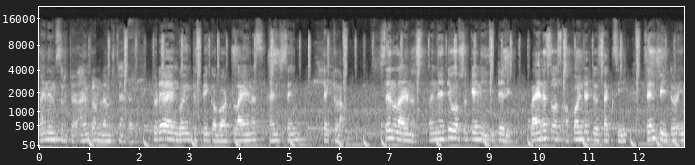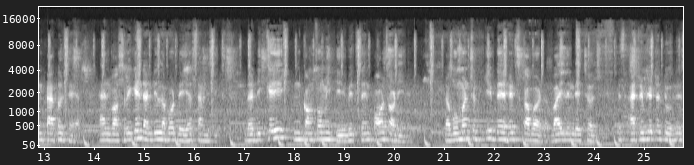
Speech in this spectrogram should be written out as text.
My name is Richard. I am from 11th standard. Today I am going to speak about Linus and Saint Thecla. Saint Linus, a native of Tuscany, Italy, Linus was appointed to succeed Saint Peter in papal chair and was regained until about the year 76. The decay in conformity with Saint Paul's ordinance. The women should keep their heads covered while in their church is attributed to his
